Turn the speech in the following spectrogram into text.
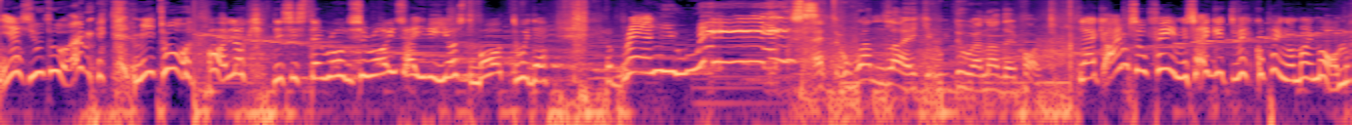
Yes, you too. Um, me too. Oh, look, this is the Rolls Royce I just bought with a, a brand new wheels. At one like, we do another part. Like, I'm so famous, I get veckopeng on my mom.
